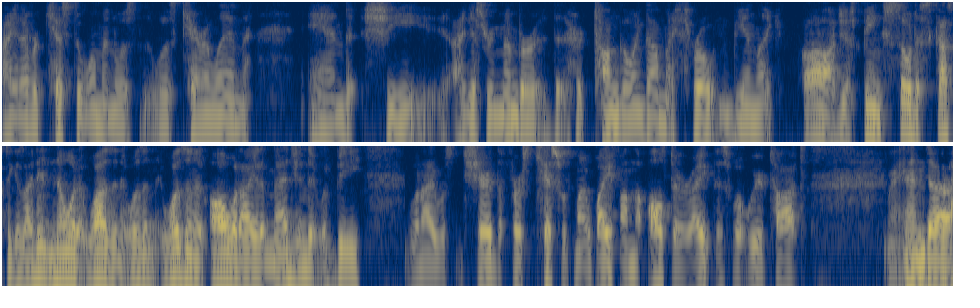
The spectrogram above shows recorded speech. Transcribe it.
I had ever kissed a woman was was Carolyn, and she I just remember that her tongue going down my throat and being like, oh, just being so disgusted because I didn't know what it was, and it wasn't it wasn't at all what I had imagined it would be when I was shared the first kiss with my wife on the altar. Right, is what we were taught. Right. And uh,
